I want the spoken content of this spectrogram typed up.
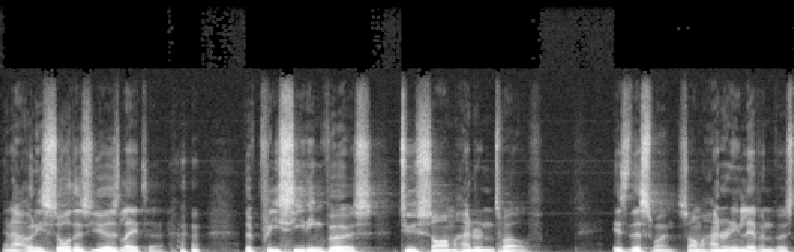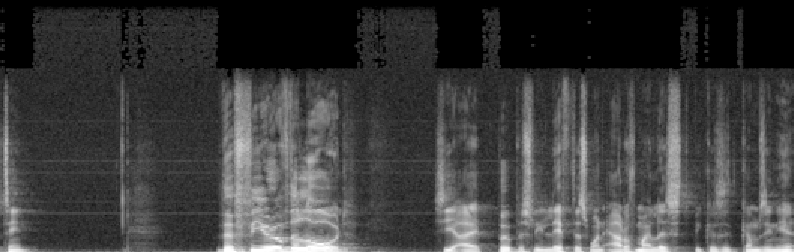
and I only saw this years later, the preceding verse to Psalm 112 is this one Psalm 111, verse 10. The fear of the Lord. See, I purposely left this one out of my list because it comes in here.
